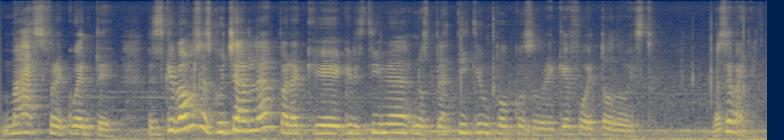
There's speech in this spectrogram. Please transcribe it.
más frecuente. Así que vamos a escucharla para que Cristina nos platique un poco sobre qué fue todo esto. No se vayan.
